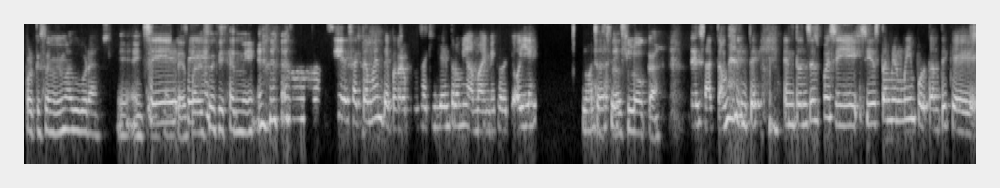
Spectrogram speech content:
porque soy muy madura e inteligente, sí, por eso fija en mí. sí, exactamente, pero pues aquí ya entró mi mamá y me dijo que, oye, no es así. Estás loca. Exactamente. Entonces, pues sí, sí es también muy importante que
